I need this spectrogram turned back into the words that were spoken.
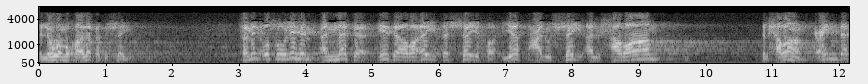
اللي هو مخالفة الشيء. فمن أصولهم أنك إذا رأيت الشيخ يفعل الشيء الحرام الحرام عندك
